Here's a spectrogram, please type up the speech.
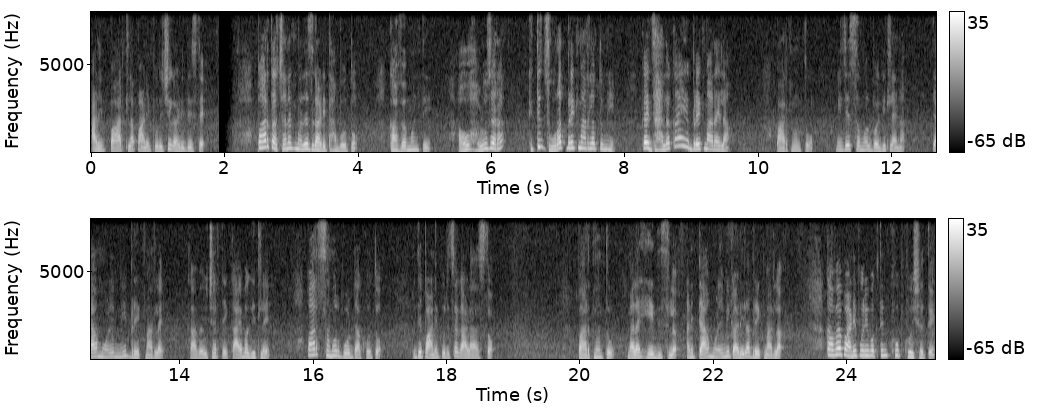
आणि पार्थला पाणीपुरीची गाडी दिसते. पार्थ अचानक मध्येच गाडी थांबवतो. काव्य म्हणते अहो हळू जरा. किती जोरात ब्रेक मारला तुम्ही. काय झालं काय ब्रेक मारायला? पार्थ म्हणतो मी जे समोर बघितलंय ना त्यामुळे मी ब्रेक मारलाय. काव्य विचारते काय बघितलंय? पार्थ समोर बोट दाखवतो. तिथे पाणीपुरीचा गाडा असतो. पार्थ म्हणतो मला हे दिसलं आणि त्यामुळे मी गाडीला ब्रेक मारला. काव्या पाणीपुरी बघते आणि खूप खुश होते.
